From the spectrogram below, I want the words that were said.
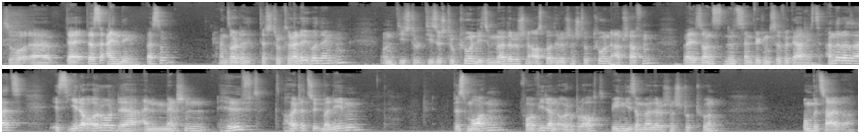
So, äh, da, das ist ein Ding, weißt du? Man sollte das Strukturelle überdenken und die, diese Strukturen, diese mörderischen, ausbeuterischen Strukturen abschaffen, weil sonst nützt Entwicklungshilfe gar nichts. Andererseits ist jeder Euro, der einem Menschen hilft, heute zu überleben, bis morgen, wo er wieder einen Euro braucht, wegen dieser mörderischen Strukturen, unbezahlbar.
